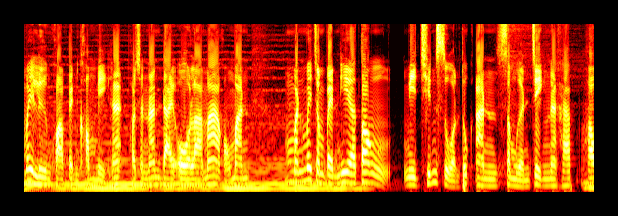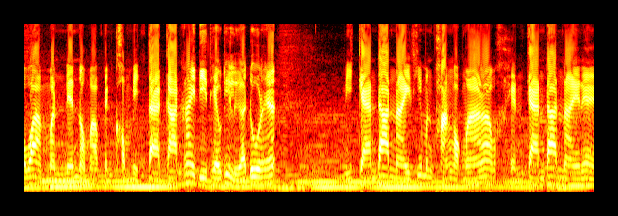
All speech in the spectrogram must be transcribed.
ไม่ลืมความเป็นคอมิกฮะ เพราะฉะนั้นไดโอรามาของมันมันไม่จำเป็นที่จะต้องมีชิ้นส่วนทุกอันเสมือนจริงนะครับ เพราะว่ามันเน้นออกมาเป็นคอมิกแต่การให้ดีเทลที่เหลือดูนะฮะมีแกนด้านในที่มันพังออกมาแล้วเห็นแกนด้านในเนี่ย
